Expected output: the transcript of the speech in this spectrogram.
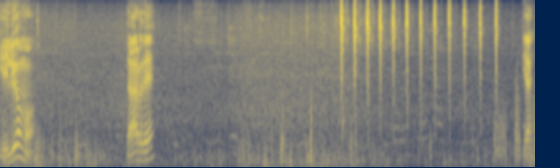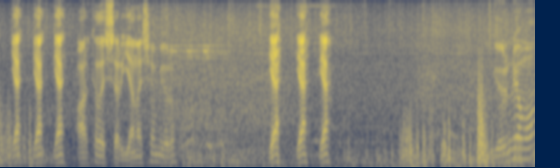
Geliyor mu? Nerede? Gel gel gel gel. Arkadaşlar yanaşamıyorum. Gel gel gel. Görünüyor mu?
